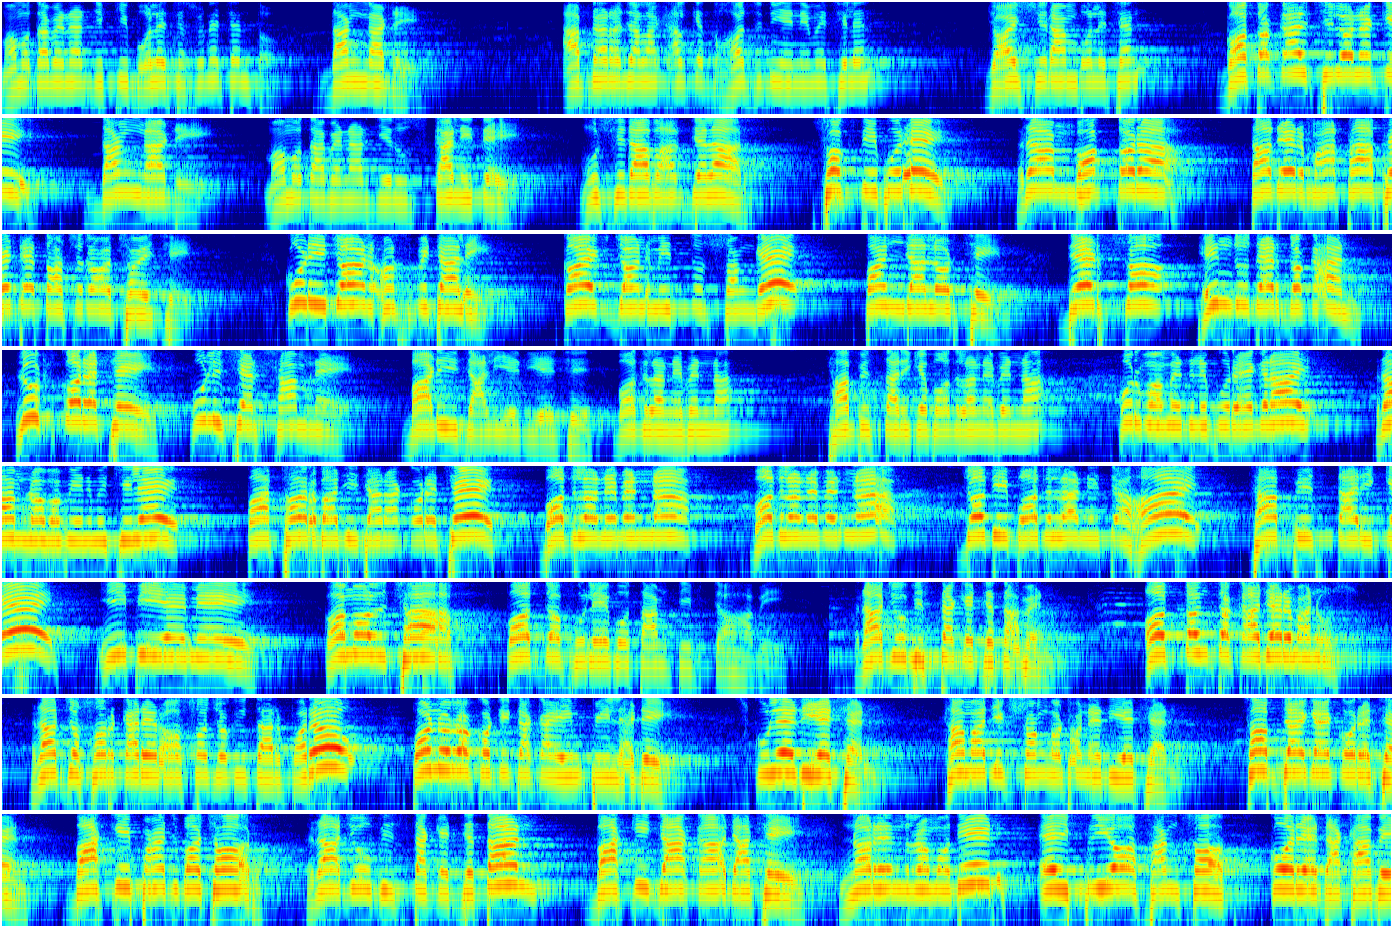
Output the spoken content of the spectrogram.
মমতা ব্যানার্জি কি বলেছে শুনেছেন তো? দাঙ্গাডে আপনারা যারা কালকে ধ্বজ নিয়ে নেমেছিলেন, জয় শ্রীরাম বলেছেন, গতকাল ছিল নাকি দাঙ্গা ডে মমতা ব্যানার্জির উস্কানিতে মুর্শিদাবাদ জেলার শক্তিপুরে রাম ভক্তরা তাদের মাথা ফেটে তছনছ হয়েছে। কুড়ি জন হসপিটালে কয়েকজন মৃত্যুর সঙ্গে পাঞ্জা লড়ছে। দেড়শো হিন্দুদের দোকান লুট করেছে, পুলিশের সামনে বাড়ি জ্বালিয়ে দিয়েছে। বদলা নেবেন না। ছাব্বিশ তারিখে বদলা নেবেন না। পূর্ব মেদিনীপুর এগরায় রামনবমীর মিছিলে পাথরবাজি যারা করেছে, বদলা নেবেন না, বদলা নেবেন না। যদি বদলা নিতে হয়, ছাব্বিশ তারিখে ইভিএম এ কমল ছাপ, পদ্ম ফুলে বোতাম টিপতে হবে। রাজু বিস্তাকে জেতাবেন। অত্যন্ত কাজের মানুষ। রাজ্য সরকারের অসহযোগিতার পরেও পনেরো কোটি টাকা এমপি ল্যাডে স্কুলে দিয়েছেন, সামাজিক সংগঠনে দিয়েছেন, সব জায়গায় করেছেন। বাকি পাঁচ বছর রাজু বিস্তাকে জেতান, বাকি যা কাজ আছে নরেন্দ্র মোদীর এই প্রিয় সাংসদ করে দেখাবে।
